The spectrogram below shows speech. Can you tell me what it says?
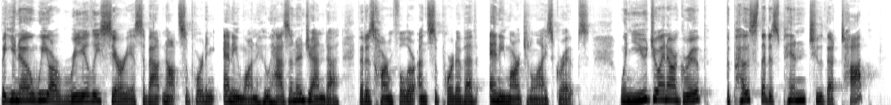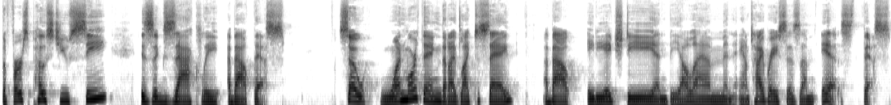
But you know, we are really serious about not supporting anyone who has an agenda that is harmful or unsupportive of any marginalized groups. When you join our group, the post that is pinned to the top, the first post you see is exactly about this. So one more thing that I'd like to say about ADHD and BLM and anti-racism is this.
